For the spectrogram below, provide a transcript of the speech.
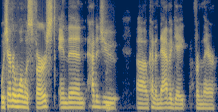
whichever one was first, and then how did you uh, kind of navigate from there?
